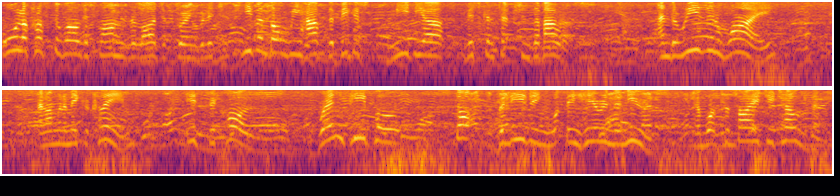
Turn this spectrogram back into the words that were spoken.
All across the world, Islam is the largest growing religion, even though we have the biggest media misconceptions about us. And the reason why, and I'm going to make a claim, is because when people stop believing what they hear in the news and what society tells them,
